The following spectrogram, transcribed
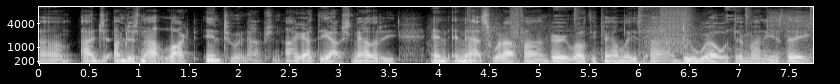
Um, I j- I'm just not locked into an option. I got the optionality, and, and that's what I find very wealthy families uh, do well with their money is they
